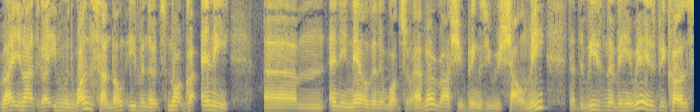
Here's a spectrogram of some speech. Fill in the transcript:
Right, you're not allowed to go even with one sandal, even though it's not got any um, any nails in it whatsoever. Rashi brings you Yerushalmi that the reason over here is because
